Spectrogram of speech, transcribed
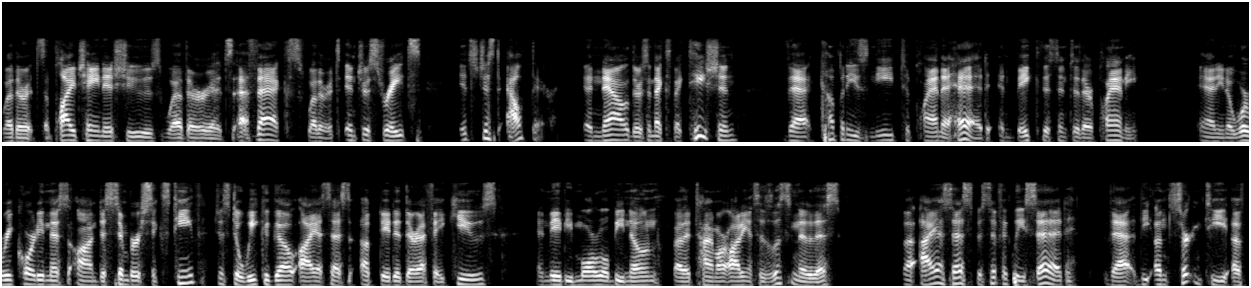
whether it's supply chain issues, whether it's FX, whether it's interest rates. It's just out there, and now there's an expectation that companies need to plan ahead and bake this into their planning. And you know, we're recording this on December 16th. Just a week ago, ISS updated their FAQs, and maybe more will be known by the time our audience is listening to this. But ISS specifically said that the uncertainty of,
